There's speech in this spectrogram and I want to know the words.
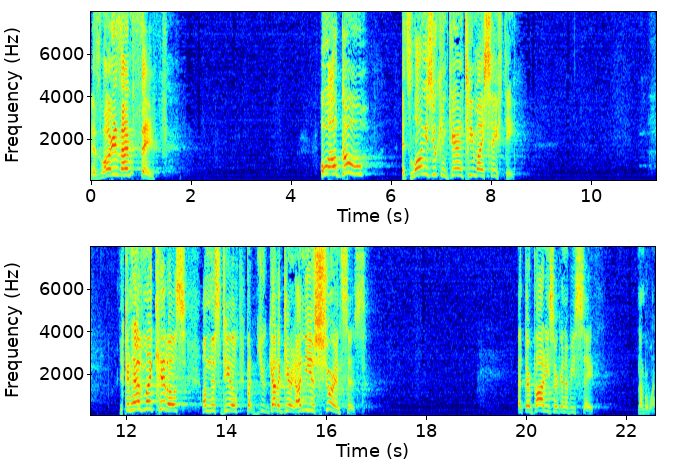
as long as I'm safe. Oh, I'll go as long as you can guarantee my safety. You can have my kiddos on this deal, but you got to guarantee, I need assurances that their bodies are going to be safe. Number one.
